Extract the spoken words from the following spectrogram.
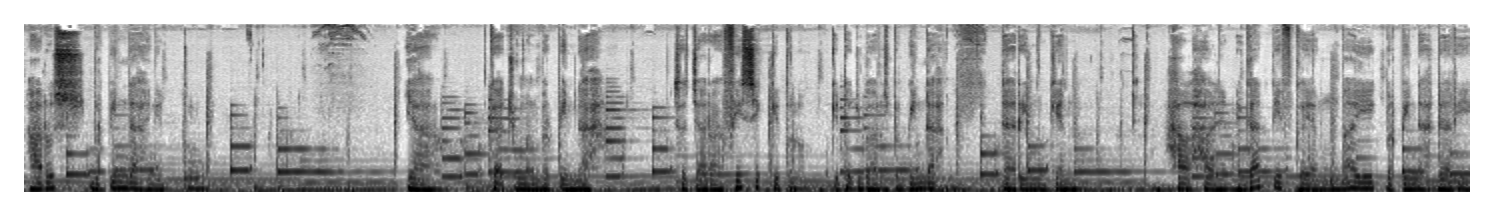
harus berpindah gitu. Ya gak cuman berpindah secara fisik gitu loh. Kita juga harus berpindah dari mungkin hal-hal yang negatif ke yang baik berpindah dari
